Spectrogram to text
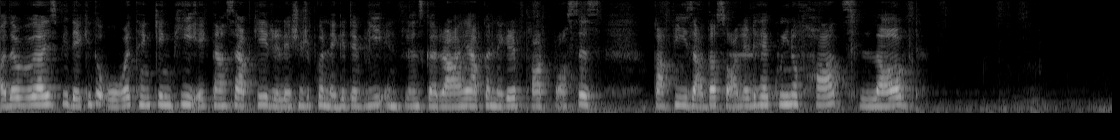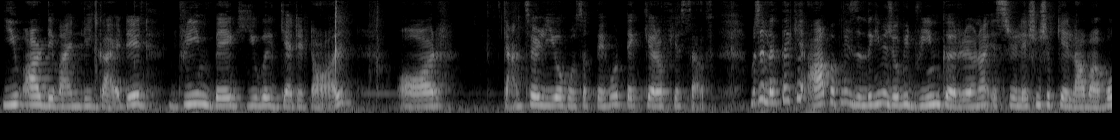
अदरवाइज़ भी देखें तो ओवर थिंकिंग भी एक तरह से आपकी रिलेशनशिप को नेगेटिवली इन्फ्लुएंस कर रहा है। आपका नेगेटिव थॉट प्रोसेस काफ़ी ज़्यादा सॉलिड है। Queen of hearts loved you are divinely guided dream big you will get it all और कैंसर लियो हो सकते हो टेक केयर ऑफ़ योर सेल्फ मुझे लगता है कि आप अपनी ज़िंदगी में जो भी ड्रीम कर रहे हो ना, इस रिलेशनशिप के अलावा वो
